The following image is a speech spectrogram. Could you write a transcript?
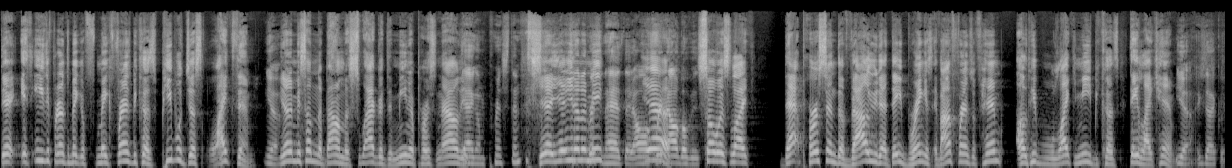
there it's easy for them to make a, make friends because people just like them. Yeah. You know what I mean? Something about them, a swagger, demeanor, personality. Daggum Princeton. Yeah, yeah, you know what I mean? Has that all all over So it's like that person, the value that they bring is if I'm friends with him, other people will like me because they like him. Yeah, exactly.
